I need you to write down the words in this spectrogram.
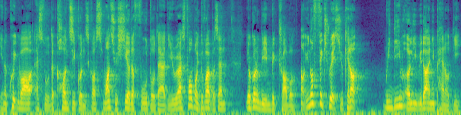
in a quick while as to the consequence because once you hear the full totality, you realize 4.25%, you're going to be in big trouble. Now, you know, fixed rates, you cannot redeem early without any penalty,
